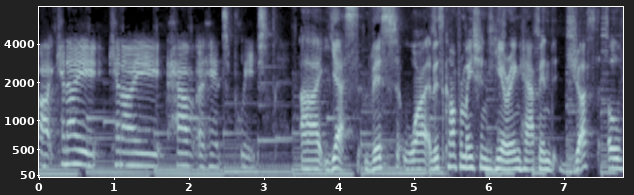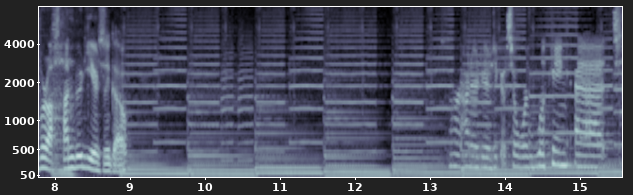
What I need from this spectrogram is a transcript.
Uh, can I can I have a hint, please? Uh, yes, this wa- this confirmation hearing happened just over a hundred years ago. Over a 100 years ago. So we're looking at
